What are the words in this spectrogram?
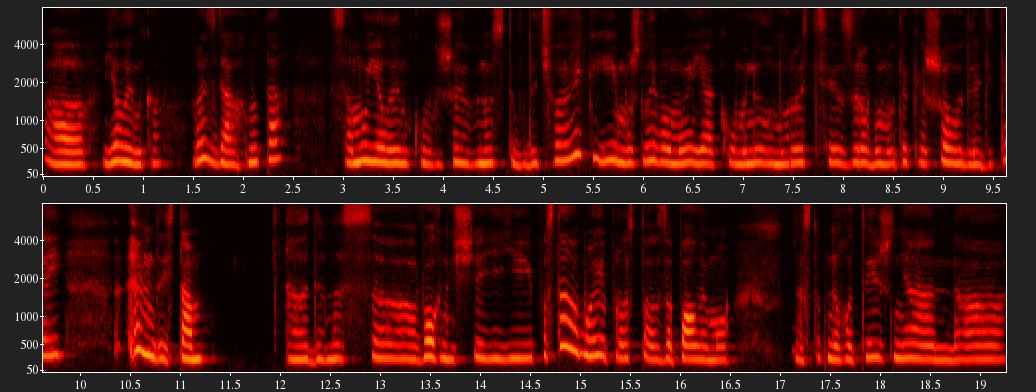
А, ялинка роздягнута. Саму ялинку вже вносити буде чоловік, і, можливо, ми, як у минулому році, зробимо таке шоу для дітей. Десь там, де в нас вогнище її поставимо і просто запалимо наступного тижня на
